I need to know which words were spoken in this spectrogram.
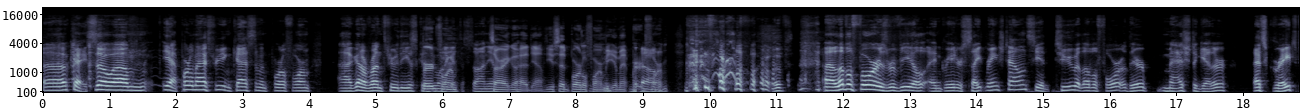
Uh, okay, so um, yeah, portal mastery. You can cast them in portal form. Uh, I'm gonna run through these because Bird we want to form. get to Sonya. sorry, go ahead. Yeah, you said portal form, but you meant bird Oh. form. Oops. Uh, level four is reveal and greater sight range talents. He had two at level four. They're mashed together. That's great.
